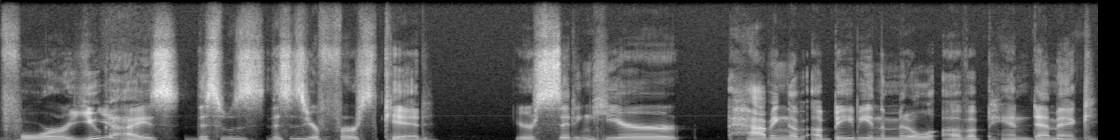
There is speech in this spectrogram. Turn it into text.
for you yeah. guys, this was, this is your first kid. You're sitting here having a, a baby in the middle of a pandemic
